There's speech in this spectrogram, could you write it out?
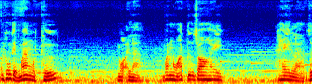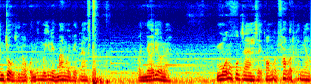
con không thể mang một thứ gọi là văn hóa tự do hay hay là dân chủ gì đó của nước Mỹ để mang về Việt Nam. Và nhớ điều này mỗi một quốc gia sẽ có một pháp luật khác nhau.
